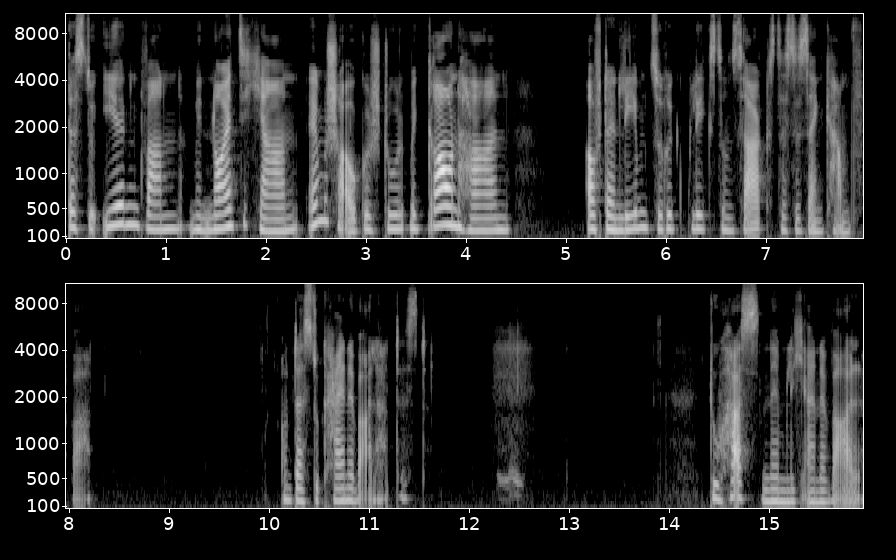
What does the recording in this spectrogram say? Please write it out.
dass du irgendwann mit 90 Jahren im Schaukelstuhl mit grauen Haaren auf dein Leben zurückblickst und sagst, dass es ein Kampf war und dass du keine Wahl hattest. Du hast nämlich eine Wahl.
